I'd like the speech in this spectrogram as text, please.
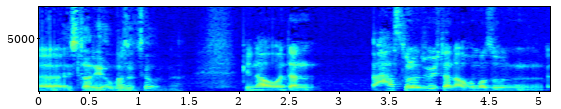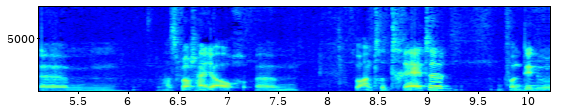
Äh, ist Ton da die Opposition, ne? Genau, und dann hast du natürlich dann auch immer so ein, ähm, du hast wahrscheinlich auch ähm, so andere Drähte, von denen du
